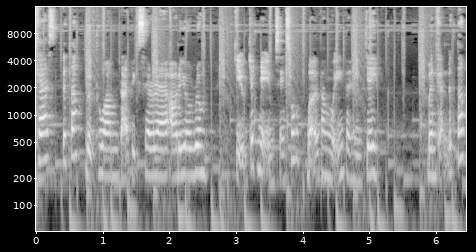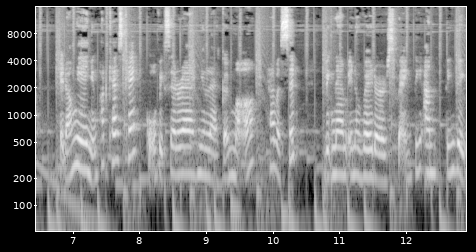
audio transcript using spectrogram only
Podcast Bít Tất được thu âm tại Vietcetera Audio Room, chịu trách nhiệm sản xuất bởi Văn Nguyễn và Huyền Chi. Bên cạnh Bít Tất, hãy đón nghe những podcast khác của Vietcetera như là Cởi Mở, Have a Sip, Việt Nam Innovators bản tiếng Anh, tiếng Việt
